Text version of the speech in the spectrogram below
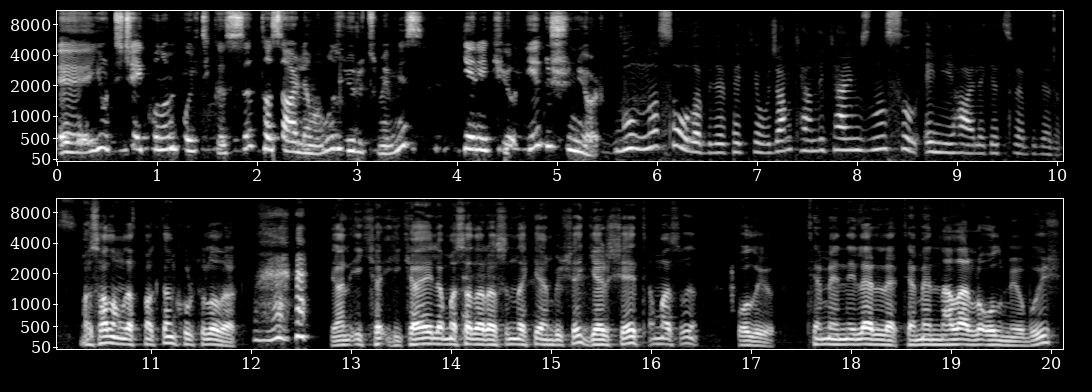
e, yurt içi ekonomi politikası tasarlamamız, yürütmemiz gerekiyor diye düşünüyorum. Bu nasıl olabilir peki hocam? Kendi hikayemizi nasıl en iyi hale getirebiliriz? Masal anlatmaktan kurtularak. Yani hika- hikayeyle masal arasındaki en büyük şey gerçeğe teması oluyor. Temennilerle, temennalarla olmuyor bu iş.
